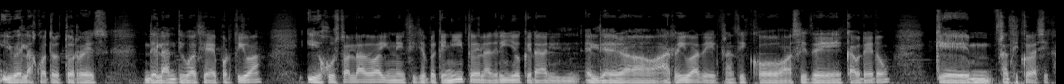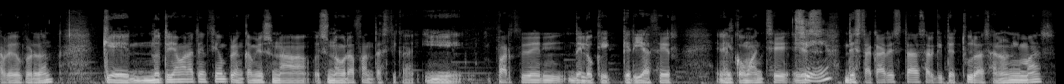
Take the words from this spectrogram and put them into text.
y ves las cuatro torres de la antigua ciudad deportiva y justo al lado hay un edificio pequeñito de ladrillo que era el, el de arriba de Francisco Asís de Cabrero que Francisco de Asís Cabrero perdón que no te llama la atención pero en cambio es una es una obra fantástica y parte del- de lo que quería hacer en el Comanche es Sí. destacar estas arquitecturas anónimas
